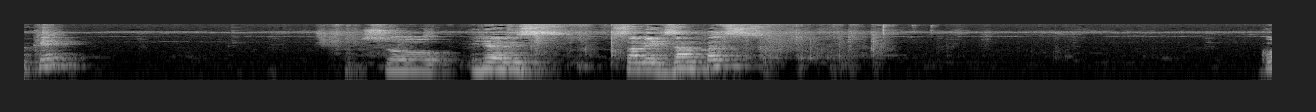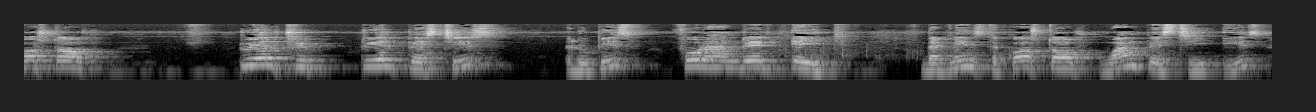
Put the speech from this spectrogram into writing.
Okay? So here is some examples. Cost of 12 12 pastries rupees 408 that means the cost of one pastry is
